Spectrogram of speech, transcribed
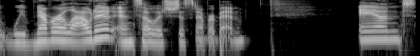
we've never allowed it. And so it's just never been. And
